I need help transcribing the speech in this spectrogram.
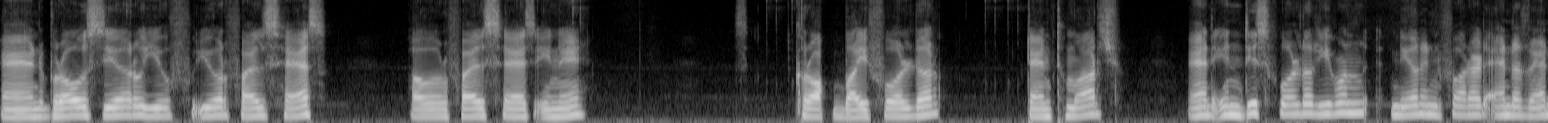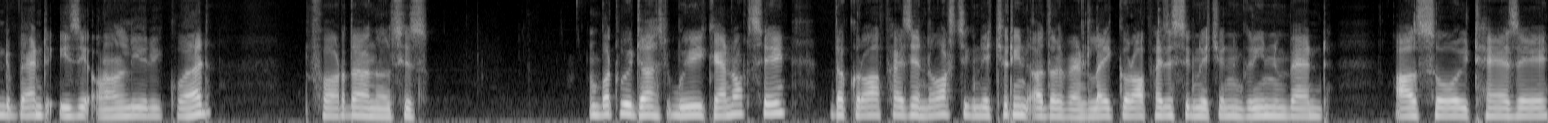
And browse here you, your files has our files has in a crop by folder 10th March. And in this folder even near infrared and red band is only required for the analysis but we just we cannot say the crop has a notch signature in other band. Like crop has a signature in green band. Also it has a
